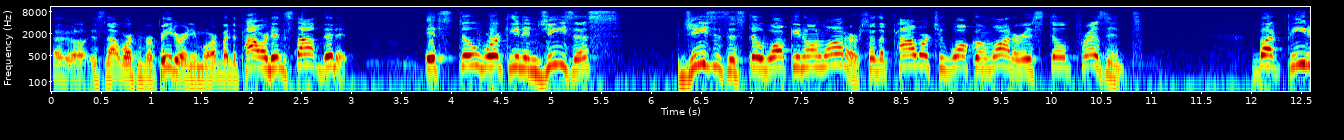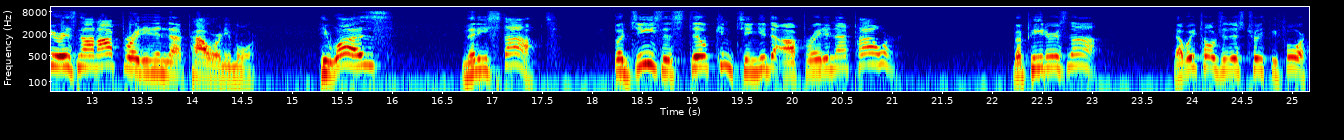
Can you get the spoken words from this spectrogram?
uh, it's not working for Peter anymore, but the power didn't stop, did it? It's still working in Jesus. Jesus is still walking on water. So the power to walk on water is still present. But Peter is not operating in that power anymore. He was, then he stopped. But Jesus still continued to operate in that power. But Peter is not. Now we told you this truth before.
